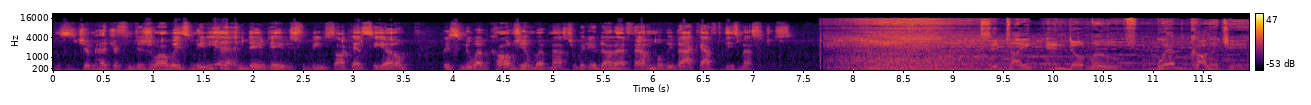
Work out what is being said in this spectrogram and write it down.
this is Jim Hedger from Digital Always Media and Dave Davies from Beanstalk SEO. Listen to Webcology on WebmasterRadio.fm. We'll be back after these messages. Sit tight and don't move. Webcology.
